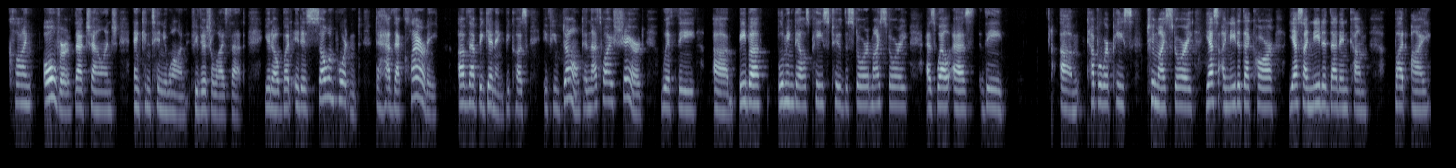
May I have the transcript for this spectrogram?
climb over that challenge and continue on if you visualize that you know. But it is so important to have that clarity of that beginning because if you don't and that's why i shared with the uh, biba bloomingdale's piece to the story my story as well as the um, tupperware piece to my story yes i needed that car yes i needed that income but i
